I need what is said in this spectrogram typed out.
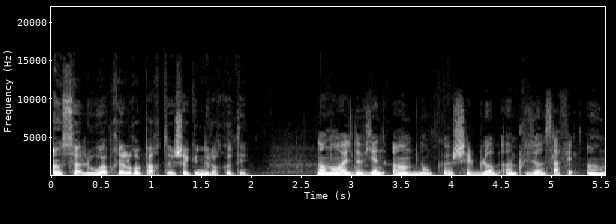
un seul ou après elles repartent chacune de leur côté? Non, non, elles deviennent un. Donc euh, chez le blob, un plus un, ça fait un.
